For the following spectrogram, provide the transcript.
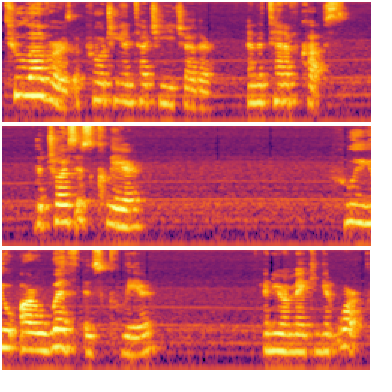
Two lovers approaching and touching each other, and the Ten of Cups. The choice is clear. Who you are with is clear, and you're making it work.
